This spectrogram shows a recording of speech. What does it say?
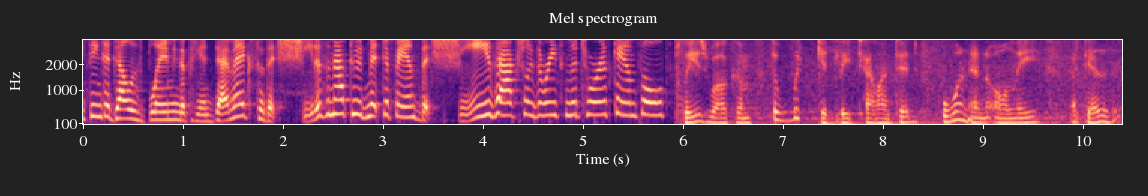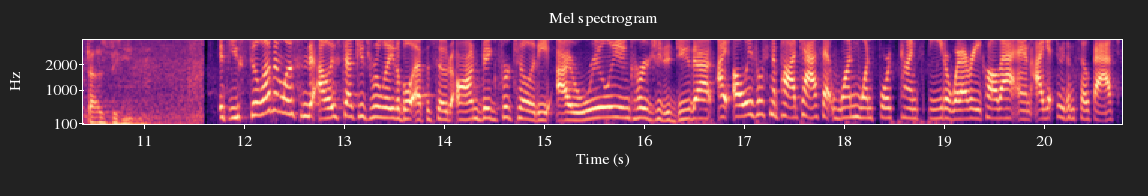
You think Adele is blaming the pandemic so that she doesn't have to admit to fans that she's actually the reason the tour is canceled? Please welcome the wickedly talented one and only Adele Dazeem. If you still haven't listened to Allie Stuckey's relatable episode on big fertility, I really encourage you to do that. I always listen to podcasts at one one fourth time speed or whatever you call that, and I get through them so fast,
